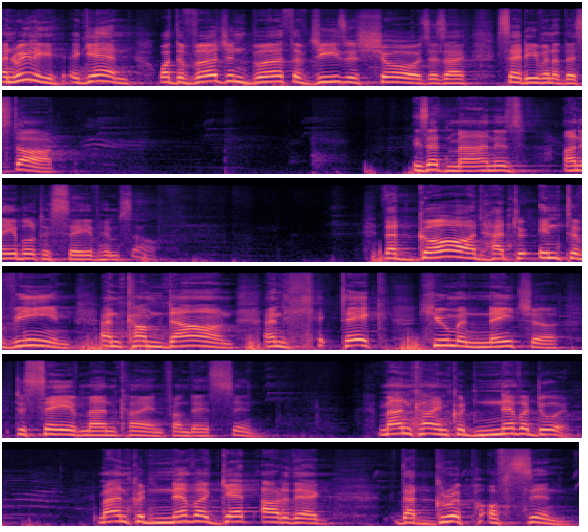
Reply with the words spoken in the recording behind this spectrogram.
And really, again, what the virgin birth of Jesus shows, as I said even at the start, is that man is unable to save himself that God had to intervene and come down and take human nature to save mankind from their sin. Mankind could never do it. Man could never get out of their, that grip of sin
